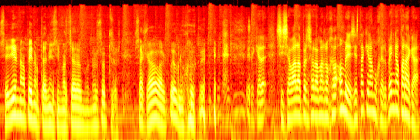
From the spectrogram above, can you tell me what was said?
Sería una pena también si marcháramos nosotros. Se acababa el pueblo. si se va la persona más longeva, hombre, si está aquí la mujer, venga para acá,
